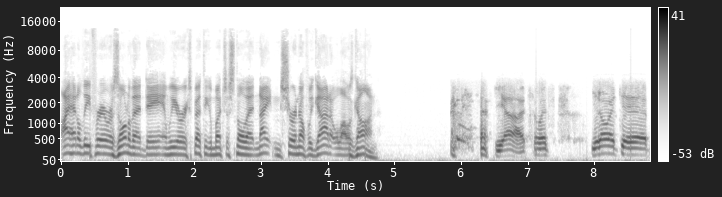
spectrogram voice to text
I had to leave for Arizona that day, and we were expecting a bunch of snow that night. And sure enough, we got it while I was gone. yeah, so it's you know it uh,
